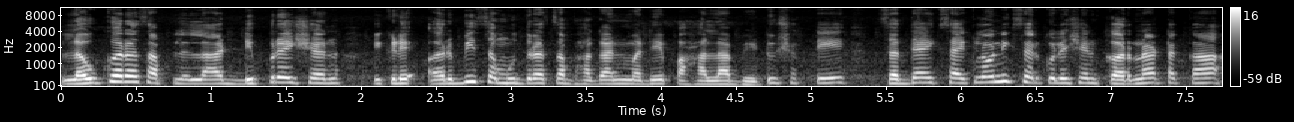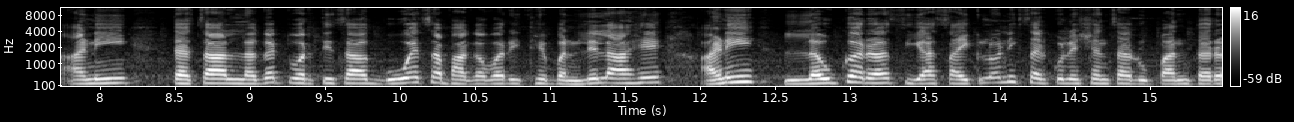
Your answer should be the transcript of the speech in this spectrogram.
लवकरच आपल्याला डिप्रेशन इकडे अरबी समुद्राच्या भागांमध्ये पाहायला भेटू शकते. सध्या एक सायक्लॉनिक सर्क्युलेशन कर्नाटका आणि त्याचा लगतवरतीचा गोव्याच्या भागावर इथे बनलेला आहे. आणि लवकरच या सायक्लॉनिक सर्क्युलेशनचा रूपांतर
